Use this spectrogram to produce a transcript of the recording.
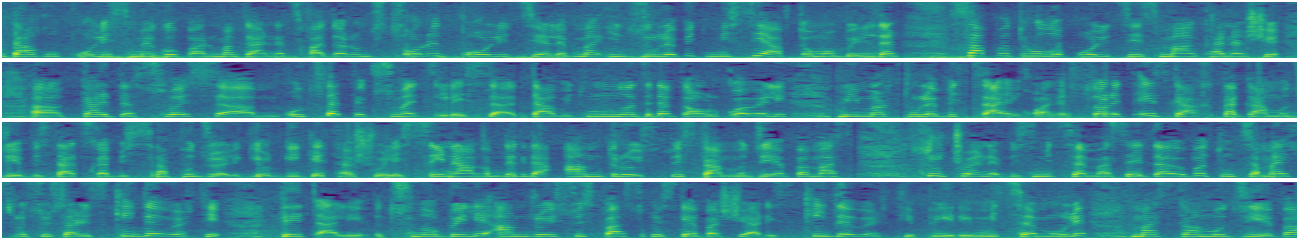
დაღუპულის მეგობარმა განაცხადა, რომ სწორედ პოლიციელებმა იძულებით მისი ავტომობილიდან საფატრულო პოლიციის მანქანაში გადასვეს 36 წლის დავით მუმლაძე და გაურკვეველი მიმართულებით წაიყვანეს. სწორედ ეს გახდა გამოძიების დაწყების საფუძველი გიორგი გეთაშვილის წინააღმდეგ და ამ დროისთვის გამოძიება მას სრუჩვენების მიცემას ედავება, თუმცა მაესტროსთვის არის კიდევ ერთი დეტალი ცნობილი, ამ დროისთვის პასუხისგებაში არის კიდევ ერთი პირი მიცემული, მას გამოძიება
